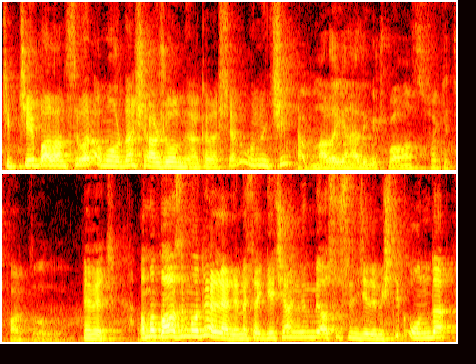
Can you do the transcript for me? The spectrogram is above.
Tip C bağlantısı var ama oradan şarj olmuyor arkadaşlar. Onun için Ya bunlarda genelde güç bağlantısı soketi farklı oluyor. Evet. Ama bazı modellerde mesela geçen gün bir Asus incelemiştik. Onda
